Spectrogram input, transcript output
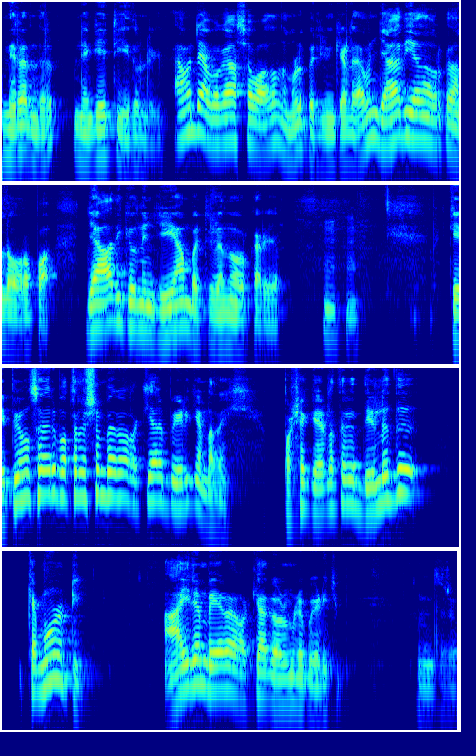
നിരന്തരം നെഗേറ്റ് ചെയ്തുകൊണ്ടിരിക്കുന്നത്. അവന്റെ അവകാശവാദം നമ്മൾ പരിഗണിക്കേണ്ടത്. അവൻ ജാതിയാണെന്ന് അവർക്ക് നല്ല ഉറപ്പാണ് ജാതിക്കൊന്നും ചെയ്യാൻ പറ്റില്ലെന്ന് അവർക്കറിയാം. കെ പി എംസുകാർ പത്ത് ലക്ഷം പേരെ ഇറക്കിയാലും പേടിക്കേണ്ടതേ. പക്ഷേ കേരളത്തിലെ ദളിത് കമ്മ്യൂണിറ്റി ആയിരം പേരെ ഇറക്കിയാൽ ഗവൺമെന്റ് പേടിക്കും. ഒരു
